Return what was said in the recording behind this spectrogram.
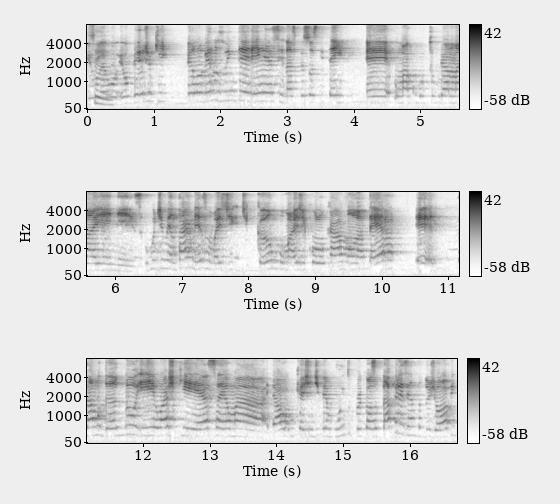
Eu, eu, eu, vejo que, pelo menos, o interesse nas pessoas que têm é, uma cultura mais rudimentar mesmo, mais de, de, campo, mais de colocar a mão na terra, está é, mudando e eu acho que essa é, uma, é algo que a gente vê muito por causa da presença do jovem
